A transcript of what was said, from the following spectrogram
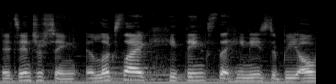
It's interesting. It looks like he thinks that he needs to be over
